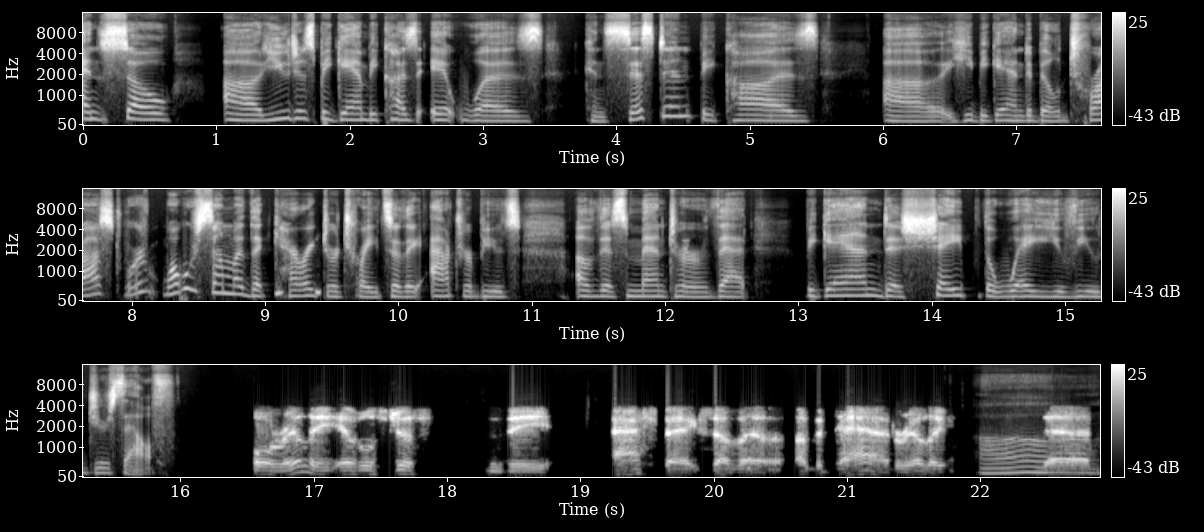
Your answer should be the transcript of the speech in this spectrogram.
And so, uh, you just began because it was consistent, because uh, he began to build trust. what were some of the character traits or the attributes of this mentor that began to shape the way you viewed yourself? Well, really, it was just the aspects of a of a dad, really, oh. that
